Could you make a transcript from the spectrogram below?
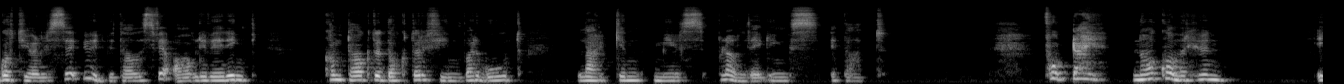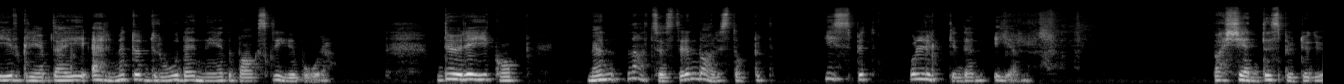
Godtgjørelse utbetales ved avlevering. Kontakt doktor Finn Godt, Larken Mills planleggingsetat. Fort deg, nå kommer hun! Eve grep deg i ermet og dro deg ned bak skrivebordet. Døra gikk opp, men nattsøsteren bare stoppet, gispet og lukket den igjen. Hva skjedde, spurte du.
